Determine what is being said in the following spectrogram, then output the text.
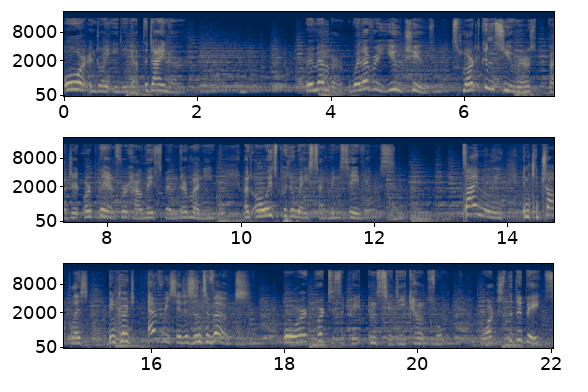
or enjoy eating at the diner. Remember, whatever you choose, smart consumers budget or plan for how they spend their money and always put away some in savings. Finally, in Kidtropolis, we encourage every citizen to vote or participate in city council. Watch the debates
